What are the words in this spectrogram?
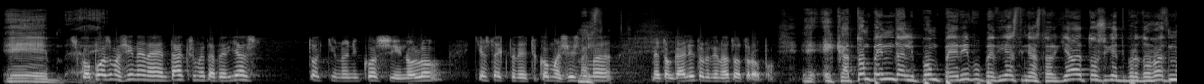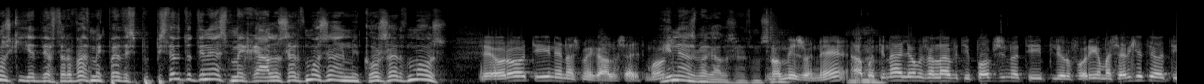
Ε, Σκοπός μας είναι να εντάξουμε τα παιδιά στο κοινωνικό σύνολο και στο εκπαιδευτικό μας σύστημα Μάλιστα. με τον καλύτερο δυνατό τρόπο. ε, 150 λοιπόν περίπου παιδιά στην Καστοριά, τόσο για την πρωτοβάθμια όσο και για τη δευτεροβάθμια εκπαίδευση. Πι- Πιστεύετε ότι είναι ένας μεγάλος αριθμός, ένας μικρός αριθμός; Θεωρώ ότι είναι ένας μεγάλος αριθμός. Είναι ένας μεγάλος αριθμός. Νομίζω ναι. Από την άλλη όμως να λάβετε υπόψη ότι η πληροφορία μας έρχεται ότι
